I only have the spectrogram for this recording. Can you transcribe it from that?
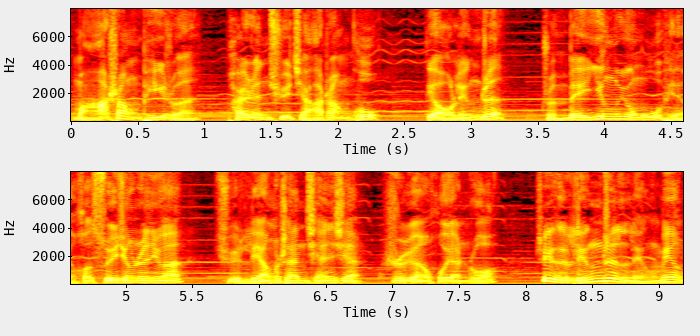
马上批准，派人去假账库调凌阵，准备应用物品和随行人员。去梁山前线支援呼延灼，这个凌震领命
